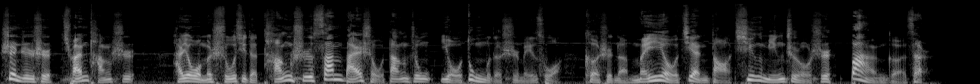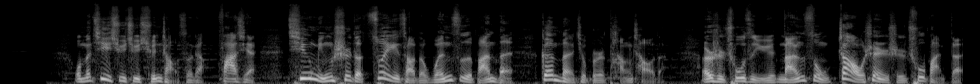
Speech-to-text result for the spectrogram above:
甚至是《全唐诗》，还有我们熟悉的《唐诗三百首》当中有杜牧的诗，没错。可是呢，没有见到清明这首诗半个字儿。我们继续去寻找资料，发现清明诗的最早的文字版本根本就不是唐朝的，而是出自于南宋赵慎时出版的《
